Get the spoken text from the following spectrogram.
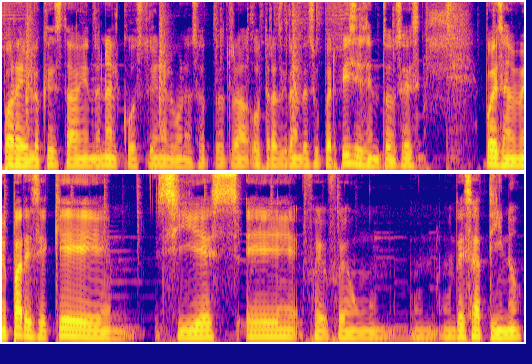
Por ahí lo que se estaba viendo en Alcosto y en algunas otra- otras grandes superficies. Entonces, pues a mí me parece que sí es, eh, fue, fue un, desatino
